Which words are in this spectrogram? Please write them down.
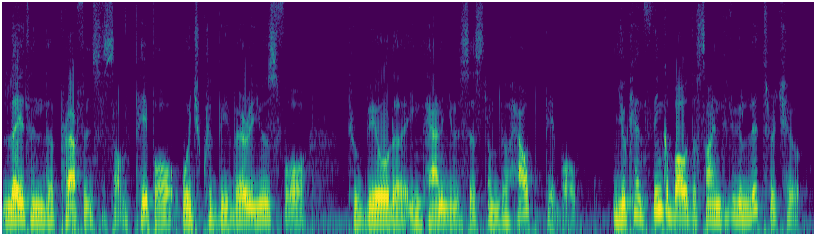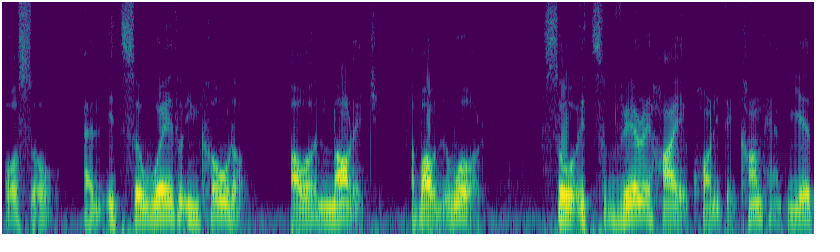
latent preferences of people, which could be very useful to build an intelligent system to help people. You can think about the scientific literature also, and it's a way to encode our knowledge about the world. So it's very high quality content, yet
